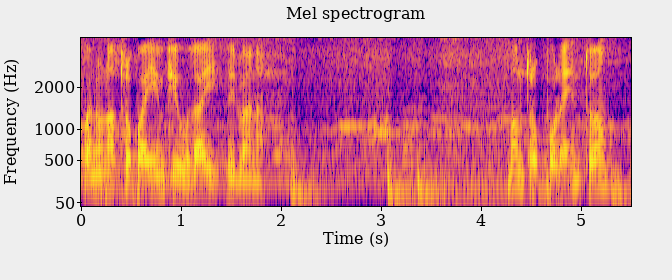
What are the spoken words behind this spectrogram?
Fanno un altro paio in più, dai Silvana. Non troppo lento. Eh?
